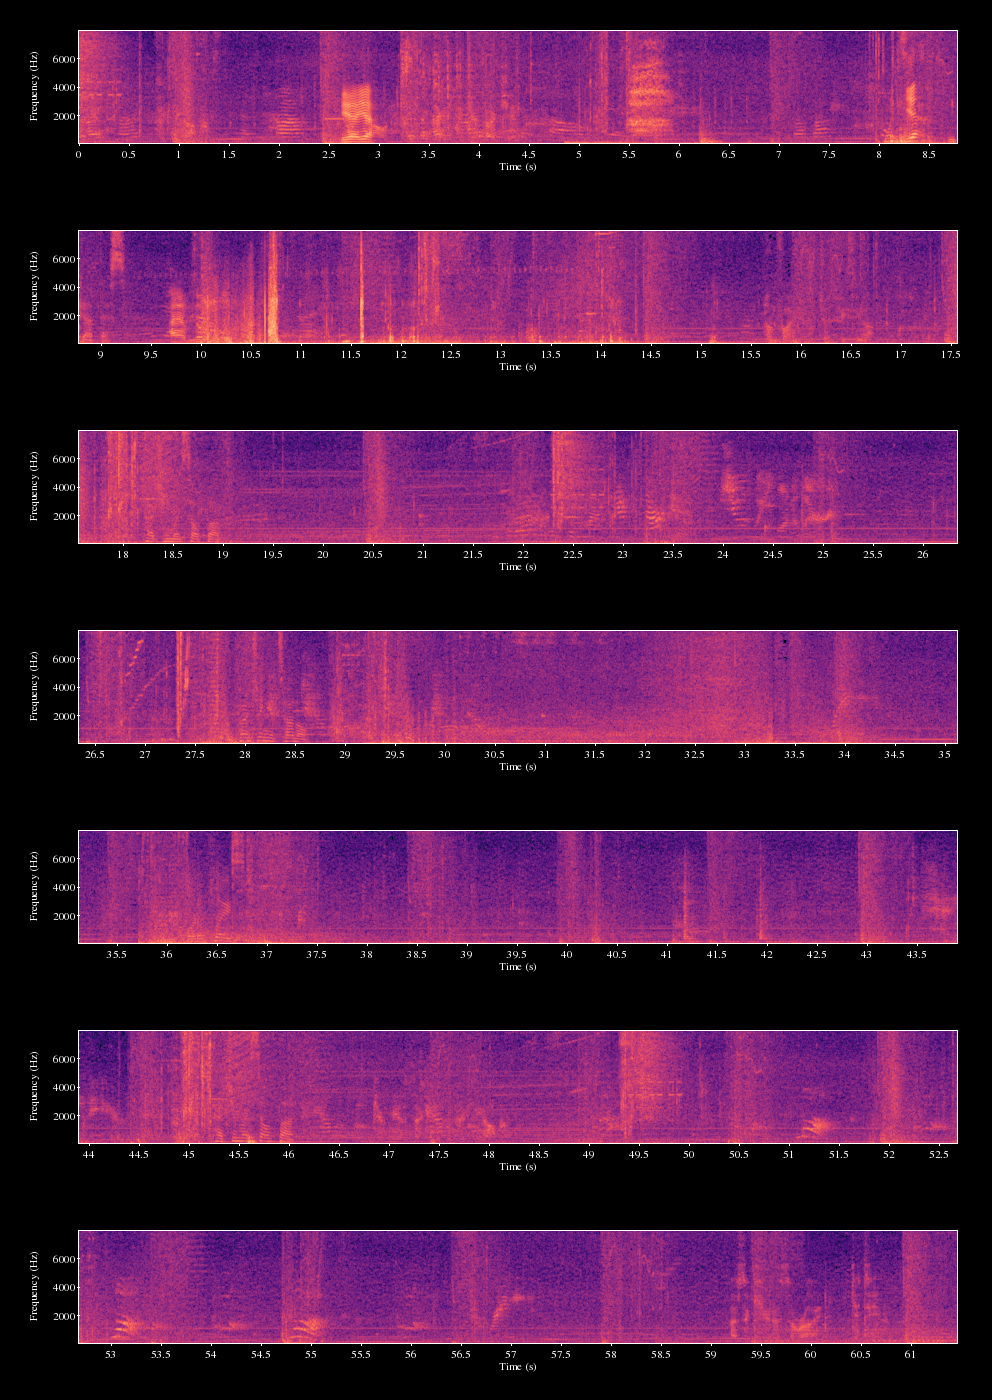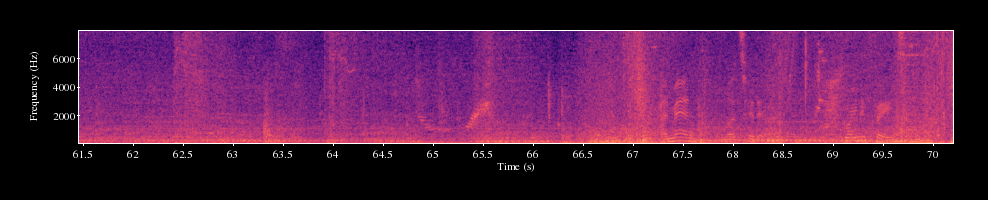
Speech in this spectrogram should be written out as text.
Yeah, yeah. Get back in. One second. Yeah. We got this. I have no clue. Patching myself up. Punching a tunnel. Portal placed. Patching myself up. It. Going to phase.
